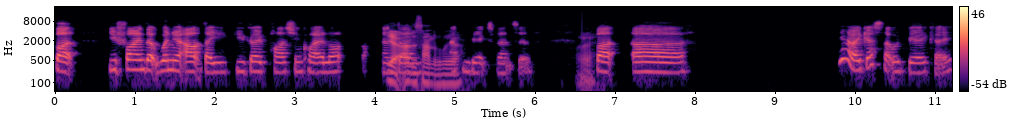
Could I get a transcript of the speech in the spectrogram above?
But you find that when you're out there, you, you go partying quite a lot, and Yeah, um, understandable. Yeah. that can be expensive. Okay. But uh, yeah, I guess that would be okay.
